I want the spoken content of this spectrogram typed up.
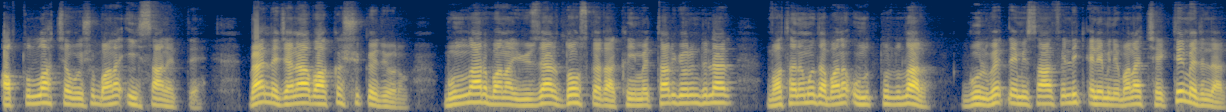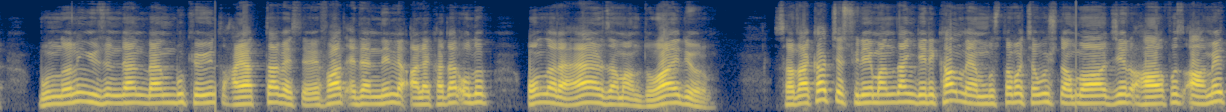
Abdullah Çavuş'u bana ihsan etti. Ben de Cenab-ı Hakk'a şükrediyorum. Bunlar bana yüzer dost kadar kıymettar göründüler. Vatanımı da bana unutturdular. Gurbetle misafirlik elemini bana çektirmediler. Bunların yüzünden ben bu köyün hayatta ve vefat edenleriyle alakadar olup onlara her zaman dua ediyorum. Sadakatçe Süleyman'dan geri kalmayan Mustafa Çavuş'la muhacir Hafız Ahmet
